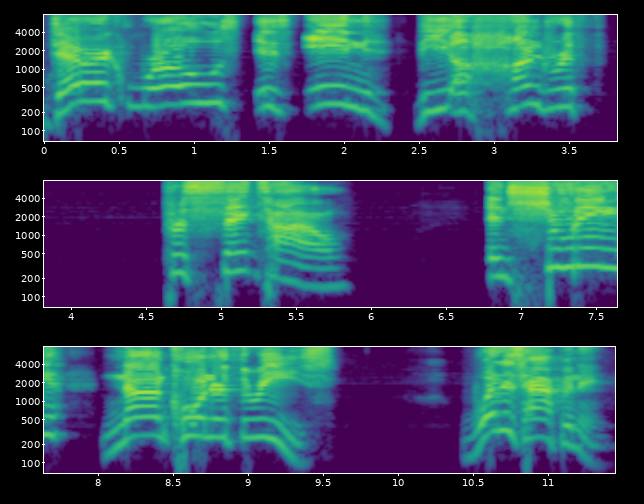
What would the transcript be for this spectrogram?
Derrick Rose is in the 100th percentile in shooting non-corner threes. What is happening?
